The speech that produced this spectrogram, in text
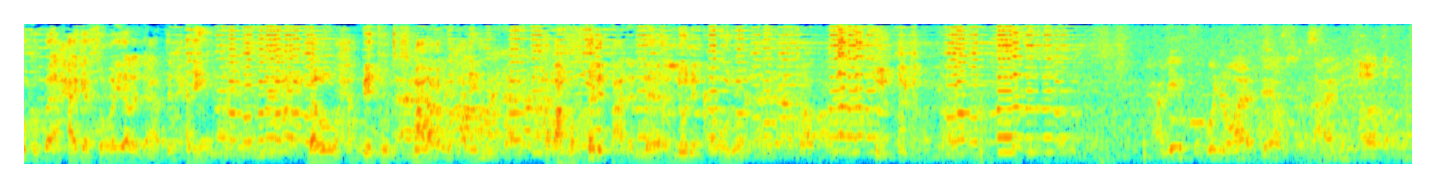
لكم بقى حاجة صغيرة لعبد الحليم. لو حبيتوا تسمعوا عبد الحليم. طبعا مختلف عن اللون اللي بقوله. حليم في كل وقت يا أستاذ آه طبعا.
